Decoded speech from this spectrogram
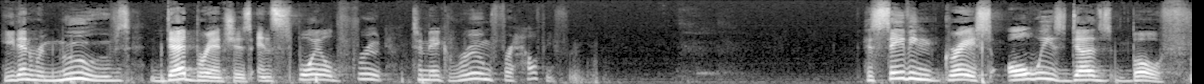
He then removes dead branches and spoiled fruit to make room for healthy fruit. His saving grace always does both.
